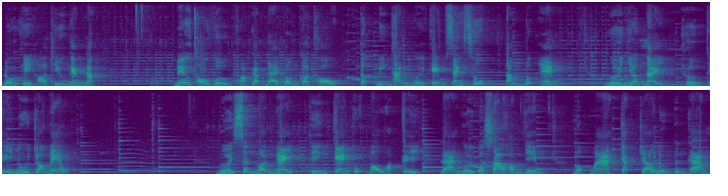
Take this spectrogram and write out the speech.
Đôi khi họ thiếu ngăn nắp nếu thổ vượng hoặc gặp đại vận có thổ, tất biến thành người kém sáng suốt, tâm bất an. Người nhóm này thường kỵ nuôi chó mèo. Người sinh mệnh ngày, thiên can thuộc mậu hoặc kỷ, là người có sao hồng diễm, mật mã trắc trở đường tình cảm.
